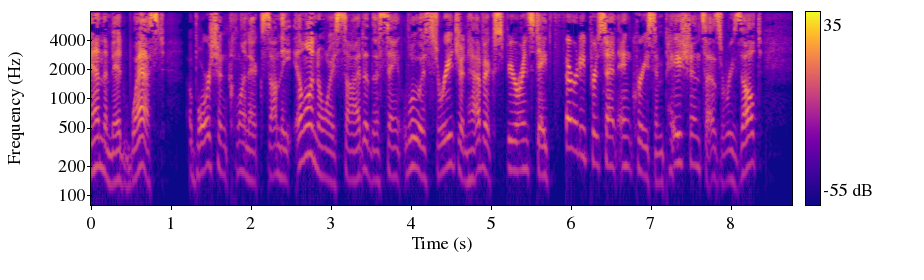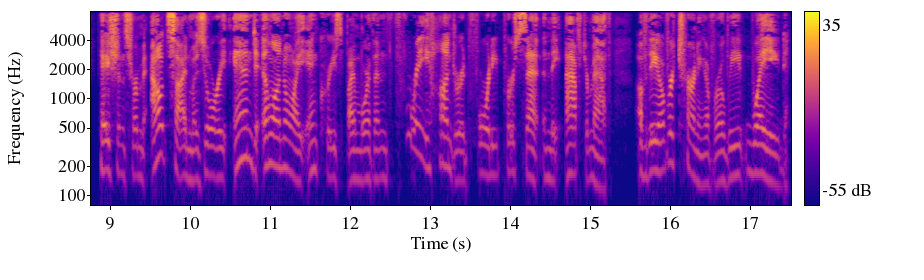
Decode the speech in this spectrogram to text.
and the Midwest. Abortion clinics on the Illinois side of the St. Louis region have experienced a 30% increase in patients as a result. Patients from outside Missouri and Illinois increased by more than 340% in the aftermath of the overturning of Roe v. Wade.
